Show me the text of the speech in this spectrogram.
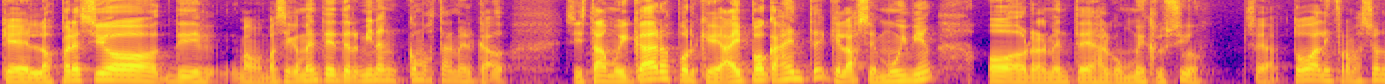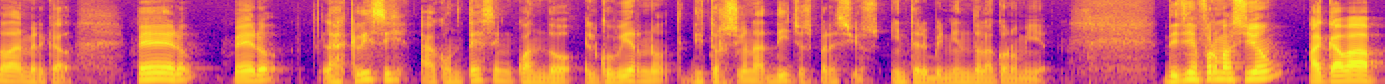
que los precios, vamos, básicamente determinan cómo está el mercado. Si está muy caro porque hay poca gente que lo hace muy bien o realmente es algo muy exclusivo. O sea, toda la información la da el mercado. Pero, pero, las crisis acontecen cuando el gobierno distorsiona dichos precios, interviniendo la economía. Dicha información acaba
